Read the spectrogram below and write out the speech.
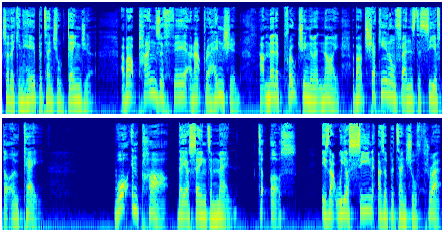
so they can hear potential danger, about pangs of fear and apprehension at men approaching them at night, about checking in on friends to see if they're okay. What in part they are saying to men, to us, is that we are seen as a potential threat,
